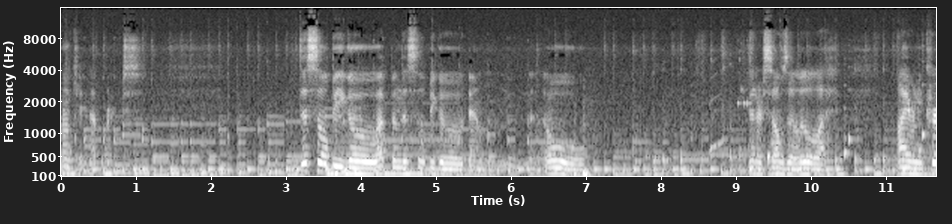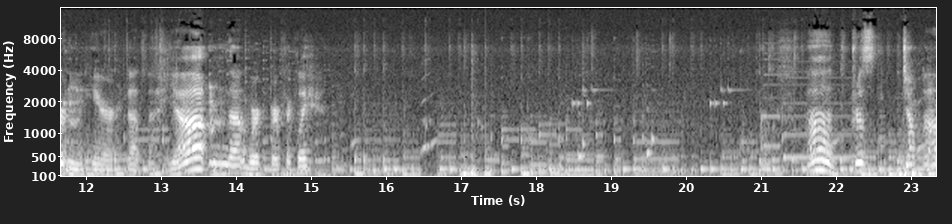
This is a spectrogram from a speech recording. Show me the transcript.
Okay, that worked. This'll be go up and this'll be go down. Oh got ourselves a little uh, iron curtain here. That, uh, yeah, that worked perfectly. Ah, uh, press jump. Uh,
